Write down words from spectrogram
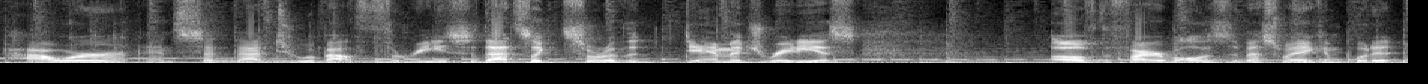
power and set that to about 3. So that's like sort of the damage radius of the fireball is the best way I can put it.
